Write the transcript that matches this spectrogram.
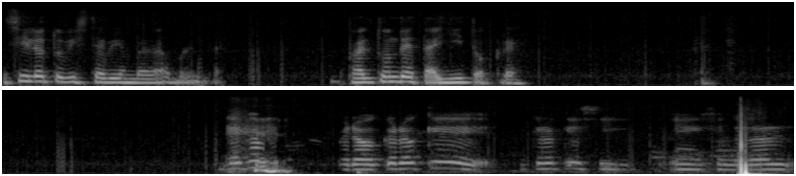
sí lo tuviste bien, ¿verdad, Brenda? Falta un detallito, creo. Déjame, pero creo que creo que sí, en general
